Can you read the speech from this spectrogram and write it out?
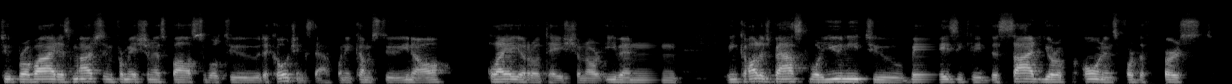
to provide as much information as possible to the coaching staff when it comes to you know player rotation or even in college basketball you need to basically decide your opponents for the first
